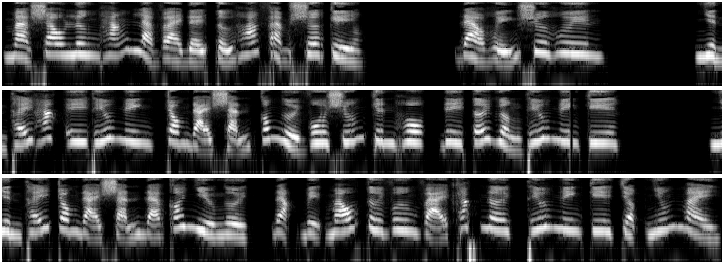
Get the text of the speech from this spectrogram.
Mà sau lưng hắn là vài đệ tử hóa phàm sơ kỳ. Đào huyển sư huynh. Nhìn thấy hắc y thiếu niên trong đại sảnh có người vui sướng kinh hô đi tới gần thiếu niên kia. Nhìn thấy trong đại sảnh đã có nhiều người, đặc biệt máu tươi vương vãi khắp nơi, thiếu niên kia chật nhướng mày.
